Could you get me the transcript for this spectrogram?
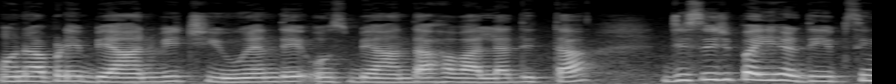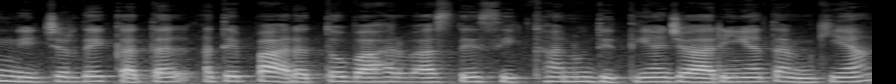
ਉਹਨਾਂ ਆਪਣੇ ਬਿਆਨ ਵਿੱਚ ਯੂਐਨ ਦੇ ਉਸ ਬਿਆਨ ਦਾ ਹਵਾਲਾ ਦਿੱਤਾ, ਜਿਸ ਵਿੱਚ ਭਾਈ ਹਰਦੀਪ ਸਿੰਘ ਨਿੱਜਰ ਦੇ ਕਤਲ ਅਤੇ ਭਾਰਤ ਤੋਂ ਬਾਹਰ ਵਸਦੇ ਸਿੱਖਾਂ ਨੂੰ ਦਿੱਤੀਆਂ ਜਾ ਰਹੀਆਂ ਧਮਕੀਆਂ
